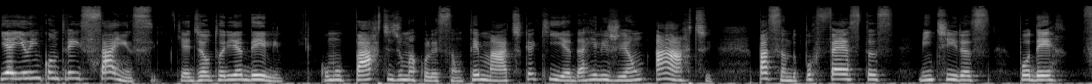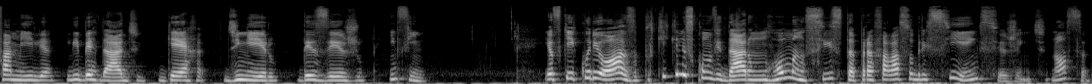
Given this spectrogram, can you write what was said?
E aí eu encontrei Science, que é de autoria dele, como parte de uma coleção temática que ia da religião à arte, passando por festas, mentiras, poder, família, liberdade, guerra, dinheiro, desejo, enfim. Eu fiquei curiosa, por que, que eles convidaram um romancista para falar sobre ciência, gente? Nossa,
